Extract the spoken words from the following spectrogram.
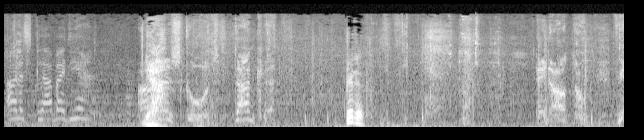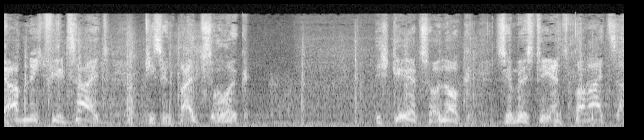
Alles klar bei dir? Ja. Alles gut, danke. Bitte. In Ordnung, wir haben nicht viel Zeit. Die sind bald zurück. Ich gehe zur Lok. Sie müsste jetzt bereit sein.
